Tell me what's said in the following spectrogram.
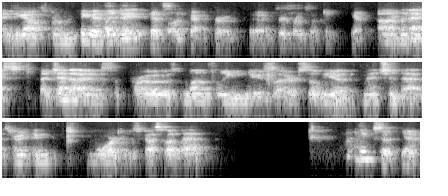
Anything else from? I think that's update? it. That's all I've got for the reports update. Yeah. Uh, the next agenda item is the proposed monthly newsletter. Sylvia mentioned that. Is there anything more to discuss about that? I think so, yeah.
